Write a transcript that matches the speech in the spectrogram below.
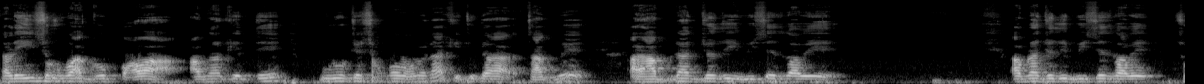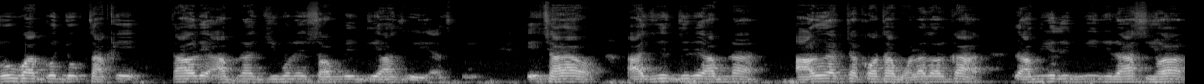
তাহলে এই সৌভাগ্য পাওয়া আপনার ক্ষেত্রে পুরোটে সম্ভব হবে না, কিছুটা থাকবে। আর আপনার যদি বিশেষভাবে, আপনার যদি বিশেষভাবে সৌভাগ্য যোগ থাকে, তাহলে আপনার জীবনে সমৃদ্ধি আসবেই, আসবে। এছাড়াও আজকের দিনে আপনার আরও একটা কথা বলা দরকার। আপনি যদি মীন রাশি হন,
